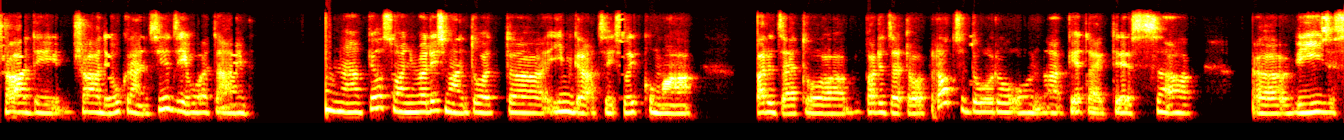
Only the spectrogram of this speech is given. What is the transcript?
šādi, šādi Ukraiņas iedzīvotāji un pilsoņi var izmantot imigrācijas likumā paredzēto, paredzēto procedūru un pieteikties vīzas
